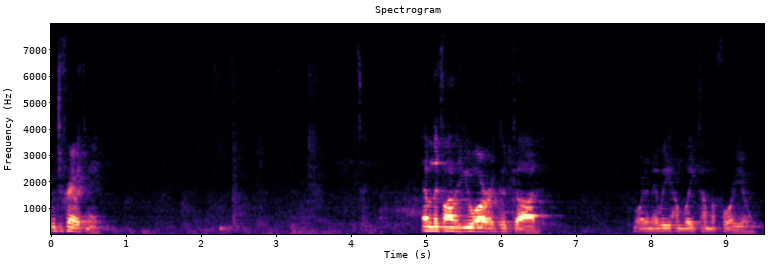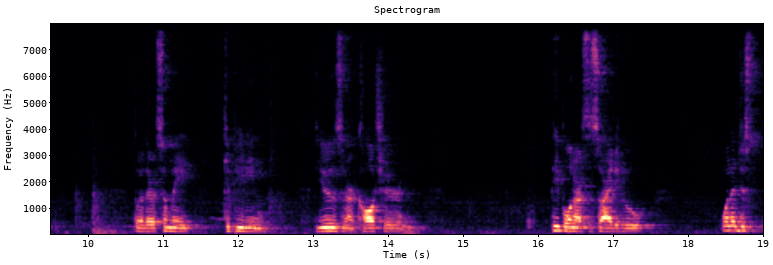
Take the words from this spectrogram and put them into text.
Would you pray with me? Heavenly Father, you are a good God. Lord, and may we humbly come before you. Lord, there are so many competing views in our culture and people in our society who want to just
